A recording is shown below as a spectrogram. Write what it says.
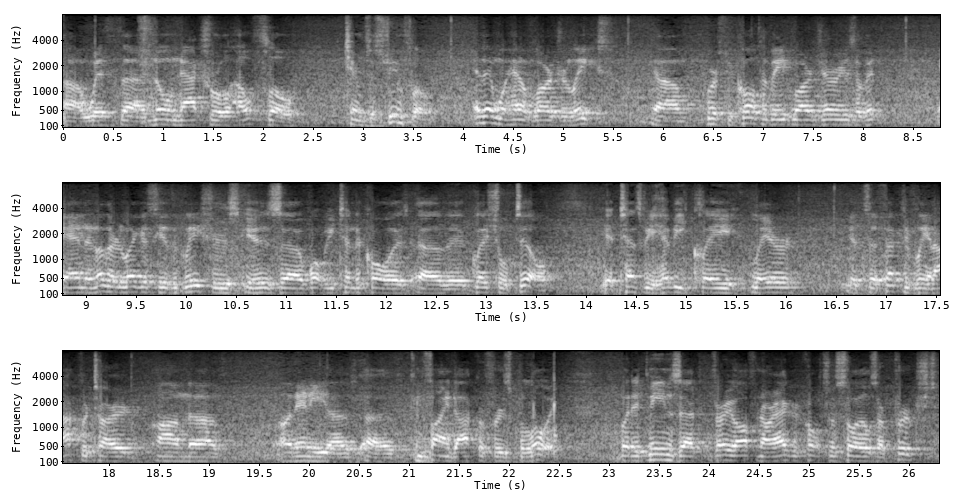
uh, with uh, no natural outflow in terms of stream flow. And then we'll have larger lakes. Um, of course, we cultivate large areas of it. And another legacy of the glaciers is uh, what we tend to call uh, the glacial till. It tends to be heavy clay layer. It's effectively an aquitard on, uh, on any confined aquifers below it. But it means that very often our agricultural soils are perched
